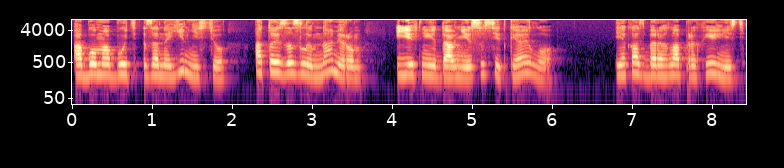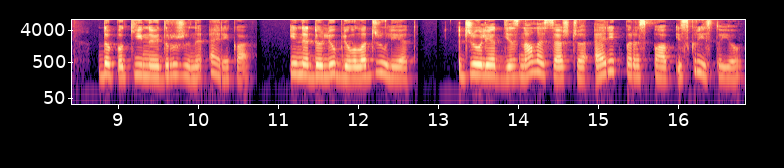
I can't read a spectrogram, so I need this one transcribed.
Або, мабуть, за наївністю, а то й за злим наміром їхньої давньої сусідки Айло, яка зберегла прихильність до покійної дружини Еріка і недолюблювала Джуліет. Джуліет дізналася, що Ерік переспав із Крістою.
